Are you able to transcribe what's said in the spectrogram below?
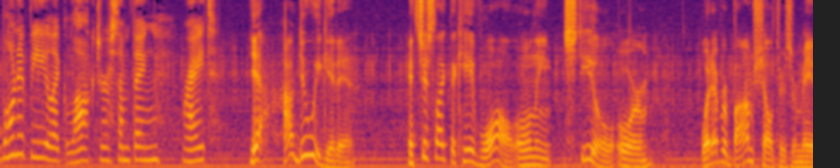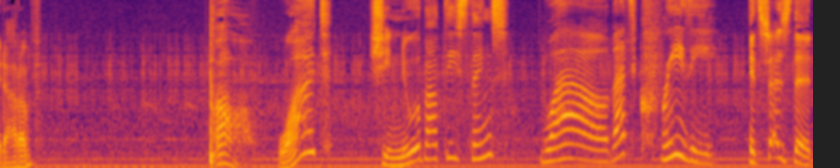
won't it be like locked or something, right? yeah, how do we get in? It's just like the cave wall, only steel or whatever bomb shelters are made out of. Oh, what? She knew about these things? Wow, that's crazy. It says that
